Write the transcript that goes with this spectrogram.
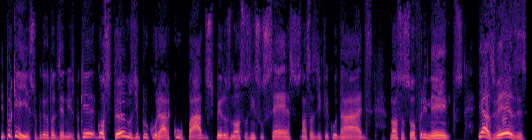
E por que isso? Por que eu estou dizendo isso? Porque gostamos de procurar culpados pelos nossos insucessos, nossas dificuldades, nossos sofrimentos. E às vezes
